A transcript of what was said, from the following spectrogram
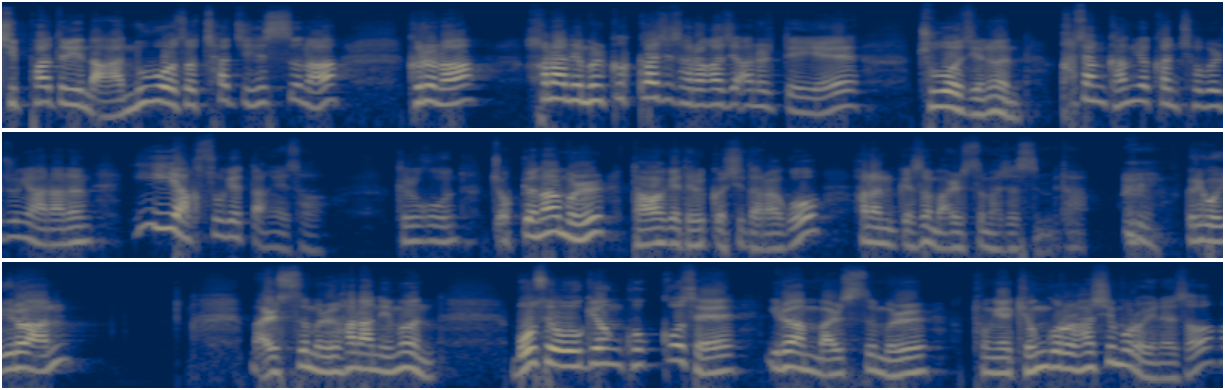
지파들이 나누어서 차지했으나 그러나 하나님을 끝까지 사랑하지 않을 때에 주어지는 가장 강력한 처벌 중에 하나는 이 약속의 땅에서 결국은 쫓겨남을 당하게 될 것이다라고 하나님께서 말씀하셨습니다. 그리고 이러한 말씀을 하나님은 모세오경 곳곳에 이러한 말씀을 통해 경고를 하심으로 인해서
